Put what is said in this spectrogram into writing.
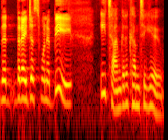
that that I just want to be. Itai, I'm going to come to you.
